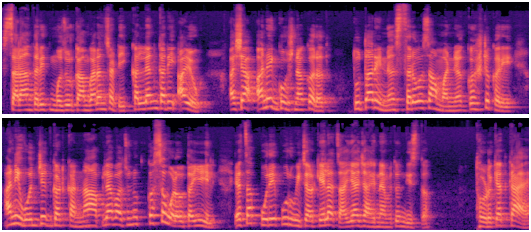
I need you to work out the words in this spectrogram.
स्थलांतरित मजूर कामगारांसाठी कल्याणकारी आयोग अशा अनेक घोषणा करत तुतारीनं सर्वसामान्य कष्टकरी आणि वंचित घटकांना आपल्या बाजूनं कसं वळवता येईल याचा पुरेपूर विचार केल्याचा या जाहीरनाम्यातून दिसतं. थोडक्यात काय?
